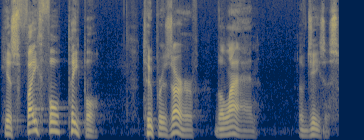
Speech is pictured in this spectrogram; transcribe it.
his faithful people to preserve the line of Jesus.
